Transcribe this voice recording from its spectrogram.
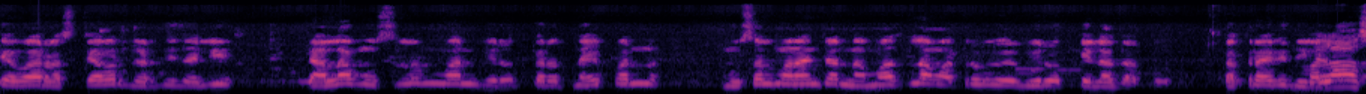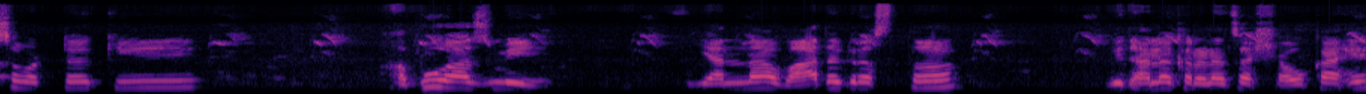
तेव्हा रस्त्यावर गर्दी झाली त्याला मुसलमान विरोध करत नाही पण मुसलमानांच्या नमाजला मात्र विरोध केला जातो. तक्रारी मला. असं वाटतं की अबू आझमी यांना वादग्रस्त विधानं करण्याचा शौक आहे.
